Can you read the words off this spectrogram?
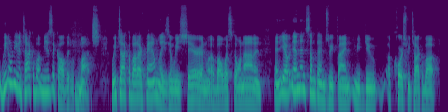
We don't even talk about music all that mm-hmm. much. We talk about our families and we share and about what's going on, and and you know, and then sometimes we find we do. Of course, we talk about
